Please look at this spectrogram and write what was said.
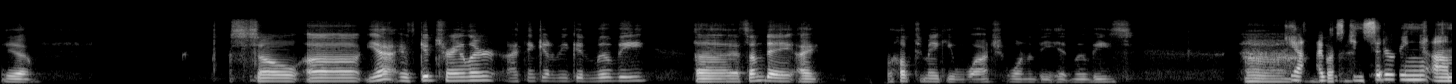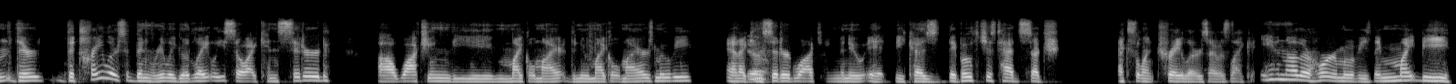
Yeah. So, uh, yeah, it was a good trailer. I think it'll be a good movie. Uh, someday I, hope to make you watch one of the It movies. yeah, I was considering. Um, there the trailers have been really good lately, so I considered uh, watching the Michael Myers, the new Michael Myers movie, and I Yeah. considered watching the new It because they both just had such excellent trailers. I was like, even though they're horror movies, they might be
